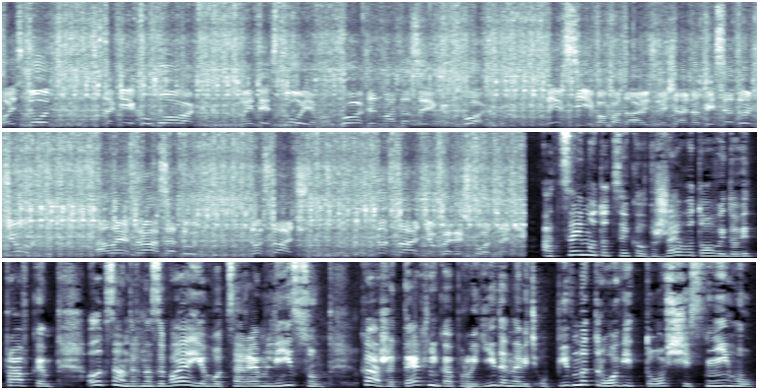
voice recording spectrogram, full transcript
Ось тут, в таких умовах, ми тестуємо кожен мотоцикл. Кожен. Не всі попадають, звичайно, після дождю, але траса тут достатньо, достатньо перешкодна. А цей мотоцикл вже готовий до відправки. Олександр називає його царем лісу. Каже, техніка проїде навіть у півметровій товщі снігу.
